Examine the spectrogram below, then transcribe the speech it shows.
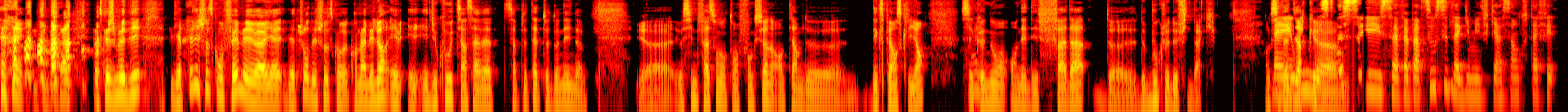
Parce que je me dis, il y a peut-être des choses qu'on fait, mais euh, il y, a, il y a toujours des choses qu'on améliore. Et, et- et du coup, tiens, ça va, ça peut-être te donner une, euh, aussi une façon dont on fonctionne en termes de- d'expérience client. C'est que nous, on, est des fadas de, de boucles de feedback. Donc, Ben oui, c'est-à-dire ça, que, ça fait partie aussi de la gamification, tout à fait.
